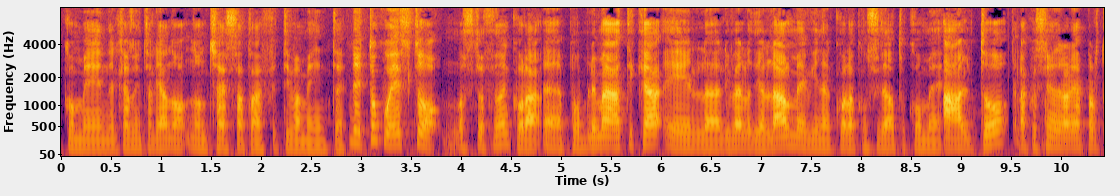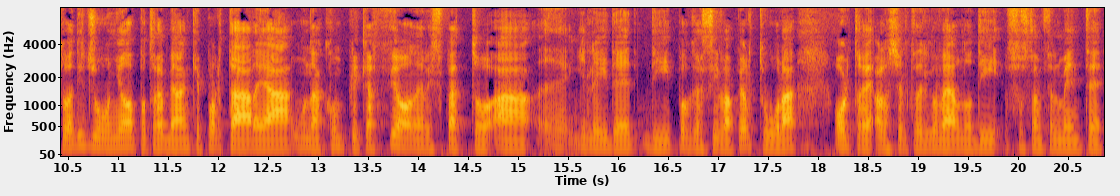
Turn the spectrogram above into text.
come nel caso italiano non c'è stata effettivamente. Detto questo, la situazione è ancora eh, problematica e il livello di allarme viene ancora considerato come alto. La questione della riapertura di giugno potrebbe anche portare a una complicazione rispetto alle eh, idee di progressiva apertura, oltre alla scelta del governo di sostanzialmente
